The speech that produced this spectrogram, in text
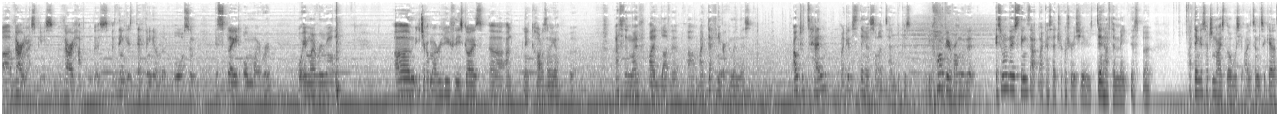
Uh, very nice piece. Very happy with this. I think it's definitely gonna look awesome displayed on my room, or in my room rather. Um, you can check out my review for these guys. Uh, I'll link a card or something up. But as for the knife, I love it. Um, I definitely recommend this. Out of 10, I give this thing a solid 10 because you can't go wrong with it. It's one of those things that, like I said, Trick or Treat Studios didn't have to make this, but I think it's such a nice novelty item to get.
